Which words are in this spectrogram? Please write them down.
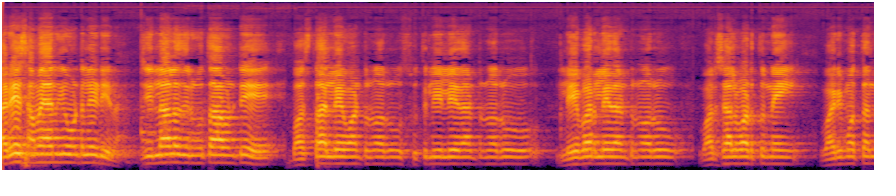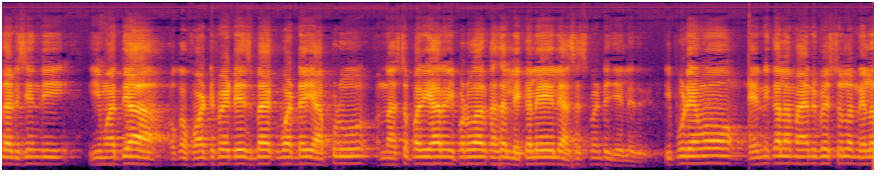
వరే సమయానికి కొంటలేడు ఈయన. జిల్లాలో తిరుగుతా ఉంటే బస్తాలు లేవంటున్నారు సుతిలి లేదంటున్నారు లేబర్ లేదంటున్నారు. వర్షాలు పడుతున్నాయి వరి మొత్తం తడిసింది. ఈ మధ్య ఒక ఫార్టీ ఫైవ్ డేస్ బ్యాక్ పడ్డాయి. అప్పుడు నష్టపరిహారం ఇప్పటి వరకు అసలు లెక్కలేయాలి అసెస్మెంట్ చేయలేదు. ఇప్పుడేమో ఎన్నికల మేనిఫెస్టోలో నెల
